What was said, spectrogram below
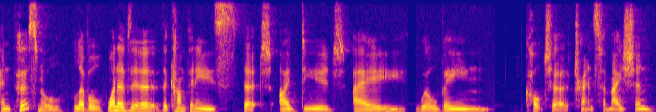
and personal level, one of the the companies that I did a well-being culture transformation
